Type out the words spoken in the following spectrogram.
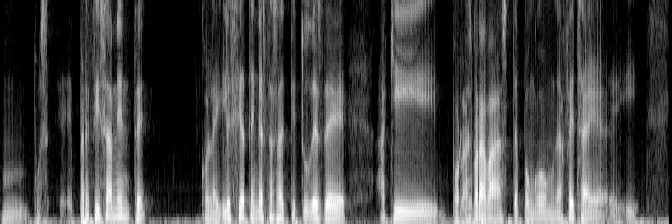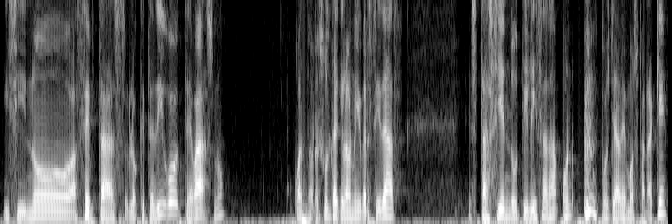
mm, pues eh, precisamente con la iglesia tenga estas actitudes de aquí por las bravas te pongo una fecha eh, y, y si no aceptas lo que te digo te vas no cuando resulta que la universidad está siendo utilizada, bueno, pues ya vemos para qué.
